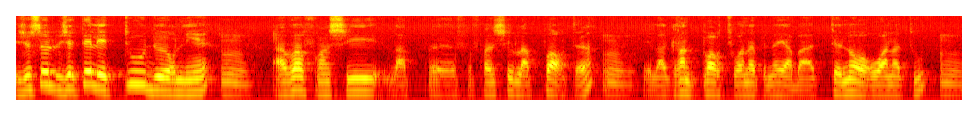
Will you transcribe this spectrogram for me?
je seul- j'étais le tout dernier Hmm. avoir franchi la, euh, franchir la porte hein? Hmm. et la grande porte wana pena ya baténor wana tout Hmm.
